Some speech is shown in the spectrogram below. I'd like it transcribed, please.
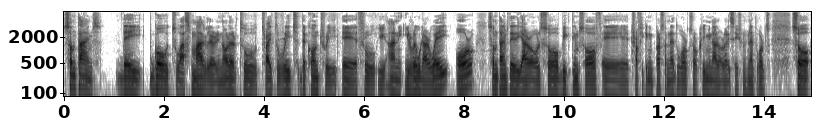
sometimes they go to a smuggler in order to try to reach the country uh, through an irregular way, or sometimes they are also victims of uh, trafficking in person networks or criminal organization networks. So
